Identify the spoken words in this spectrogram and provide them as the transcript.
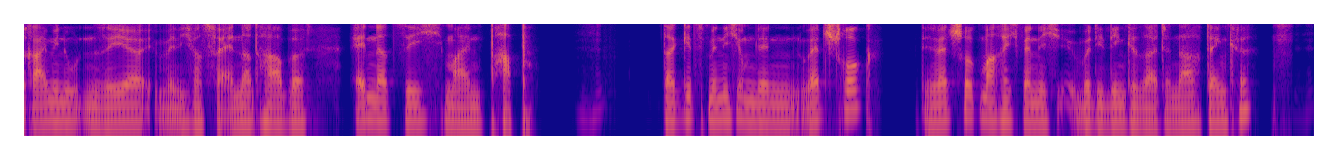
drei Minuten sehe, wenn ich was verändert habe, ändert sich mein Pub. Mhm. Da geht's mir nicht um den Wedge-Druck. Den Wedge-Druck mache ich, wenn ich über die linke Seite nachdenke. Mhm.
